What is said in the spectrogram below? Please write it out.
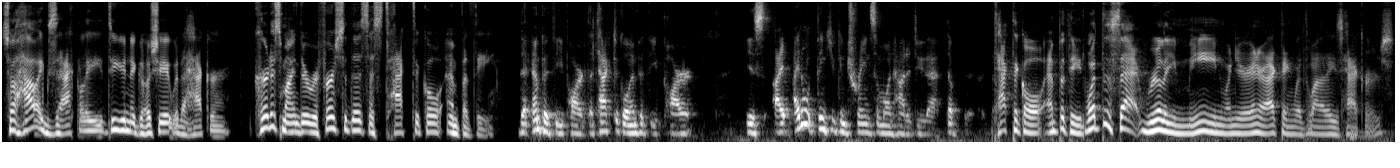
So, how exactly do you negotiate with a hacker? Kurtis Minder refers to this as tactical empathy. The empathy part, the tactical empathy part, is I, I don't think you can train someone how to do that. The, tactical empathy, what does that really mean when you're interacting with one of these hackers?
